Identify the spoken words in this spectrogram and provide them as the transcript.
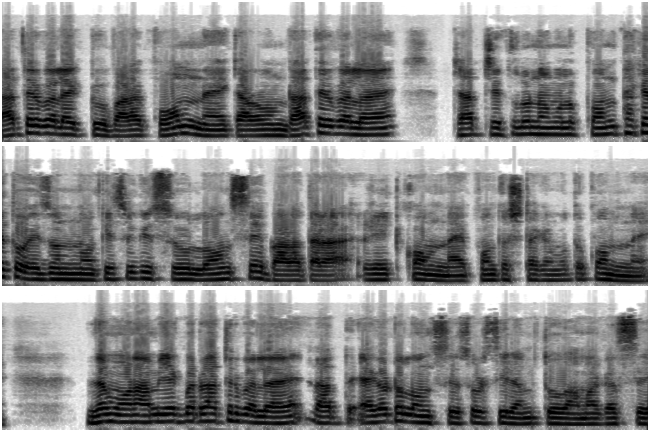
রাতের বেলা একটু ভাড়া কম নেয়, কারণ রাতের বেলায় যাত্রী তুলনামূলক কম থাকে তো এই জন্য কিছু কিছু লঞ্চে ভাড়া তারা রেট কম নেয়, পঞ্চাশ টাকার মতো কম নেয়। যেমন আমি একবার রাতের বেলায়, রাত এগারোটা লঞ্চে চড়ছিলাম তো আমার কাছে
